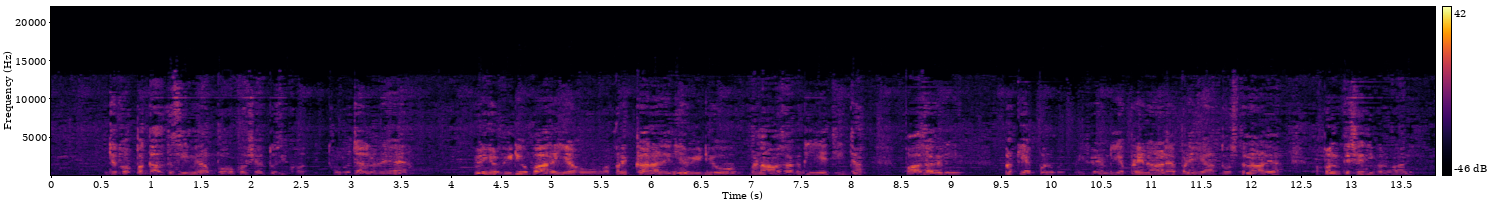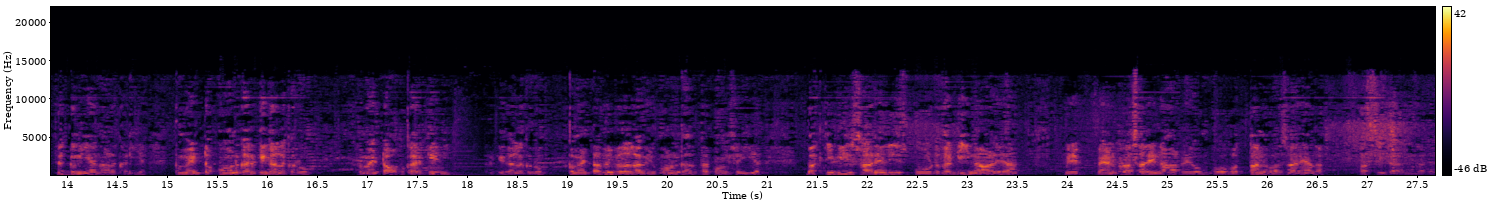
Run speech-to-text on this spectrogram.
ਜਦੋਂ ਆਪਾਂ ਗਲਤ ਸੀ, ਮੇਰਾ ਬਹੁਤ ਕੁਛ ਹੈ। ਤੁਸੀਂ ਖੁਦ ਇੱਥੋਂ ਤੋਂ ਚੱਲ ਰਿਹਾ ਹੈ ਮੇਰੀਆਂ ਵੀਡੀਓ ਪਾ ਰਹੀ ਆ ਉਹ, ਆਪਣੇ ਘਰ ਵਾਲੇ ਦੀਆਂ ਵੀਡੀਓ ਬਣਾ ਸਕਦੀ ਇਹ ਚੀਜ਼ਾਂ ਪਾ ਸਕਦੀ ਬਾਕੀ ਆਪਾਂ ਨੂੰ ਕੋਈ ਫੈਮਿਲੀ ਆਪਣੇ ਨਾਲ ਹੈ ਆਪਣੇ ਯਾਰ ਦੋਸਤ ਨਾਲ ਆ, ਆਪਾਂ ਨੂੰ ਕਿਸੇ ਦੀ ਪਰਵਾਹ ਨਹੀਂ। ਤੇ ਦੁਨੀਆ ਨਾਲ ਖੜੀ ਆ। ਕਮੈਂਟ ਔਨ ਕਰਕੇ ਗੱਲ ਕਰੋ। ਕਮੈਂਟ ਆਫ ਕਰਕੇ ਨਹੀਂ, ਕਰਕੇ ਗੱਲ ਕਰੋ। ਕਮੈਂਟਾਂ ਤੋਂ ਹੀ ਪਤਾ ਲੱਗ ਜੂ ਕੌਣ ਗਲਤ ਆ, ਕੌਣ ਸਹੀ ਆ। ਬਾਕੀ ਵੀ ਸਾਰਿਆਂ ਦੀ ਸਪੋਰਟ ਦਾ ਡੀ ਨਾਲ ਆ। ਮੇਰੇ ਭੈਣ ਭਰਾ ਸਾਰੇ ਨਾਲ ਰਹੋ, ਬਹੁਤ ਬਹੁਤ ਧੰਨਵਾਦ ਸਾਰਿਆਂ ਦਾ। ਸਤਿ ਸ਼੍ਰੀ ਅਕਾਲ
